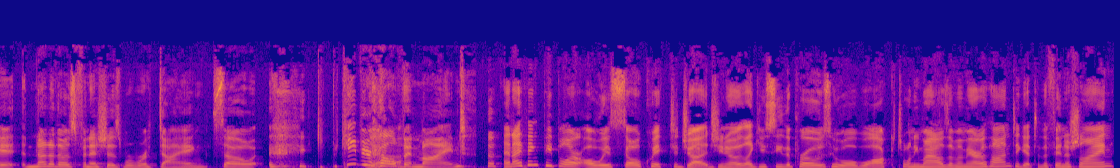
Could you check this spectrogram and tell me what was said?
it none of those finishes were worth dying. So keep your Yeah. health in mind. And I think people are always so quick to judge. You know, like you see the pros who will walk 20 miles of a marathon to get to the finish line,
